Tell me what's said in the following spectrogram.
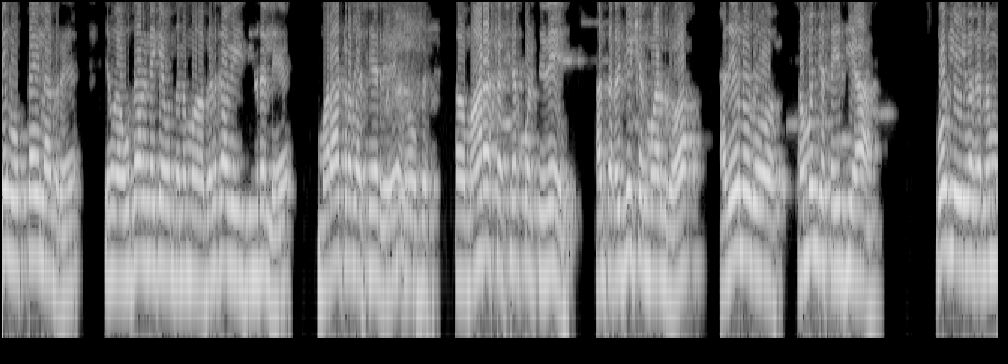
ಏನು ಒಪ್ತಾ ಇಲ್ಲ ಅಂದ್ರೆ, ಇವಾಗ ಉದಾಹರಣೆಗೆ ಒಂದು ನಮ್ಮ ಬೆಳಗಾವಿ ಇದರಲ್ಲಿ ಮರಾಠರೆಲ್ಲ ಸೇರಿ ನಾವು ಮಹಾರಾಷ್ಟ್ರಕ್ಕೆ ಸೇರ್ಕೊಳ್ತೀವಿ ಅಂತ ರಿಜೆಕ್ಷನ್ ಮಾಡಿದ್ರು. ಅದೇನೋದು ಸಮಂಜಸ ಇದೆಯಾ ಹೋಗ್ಲಿ ಇವಾಗ ನಮ್ಮ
